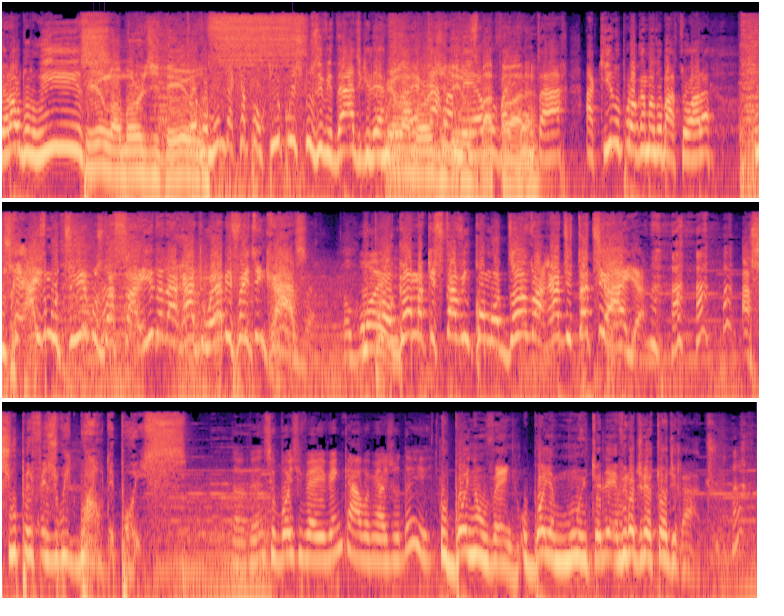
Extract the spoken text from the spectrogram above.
Geraldo Luiz. Pelo amor de Deus. Todo mundo daqui a pouquinho com exclusividade, Guilherme Pelo Laia. amor de Carla Deus, Mello vai Batora. contar aqui no programa do Batora os reais motivos da saída da Rádio Web feita em casa. Ô, O boi. programa que estava incomodando a Rádio Tatiaia. a Super fez o igual depois. Tá vendo? Se o boi estiver aí, vem cá, me ajuda aí. O boi não vem. O boi é muito. Ele virou diretor de rádio.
